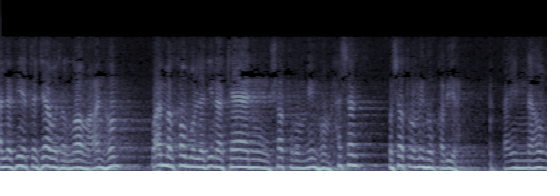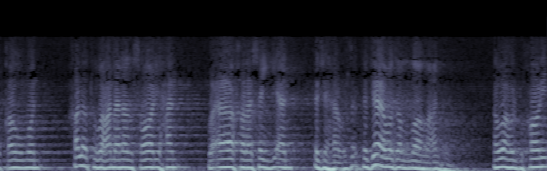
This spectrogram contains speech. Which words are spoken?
الذين تجاوز الله عنهم وأما القوم الذين كانوا شطر منهم حسن وشطر منهم قبيح فإنهم قوم خلطوا عملا صالحا وآخر سيئا تجاوز, تجاوز الله عنهم. رواه البخاري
